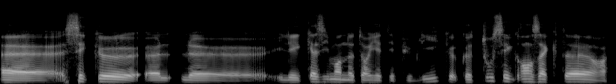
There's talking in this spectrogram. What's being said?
c'est que, il est quasiment de notoriété publique que tous ces grands acteurs,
